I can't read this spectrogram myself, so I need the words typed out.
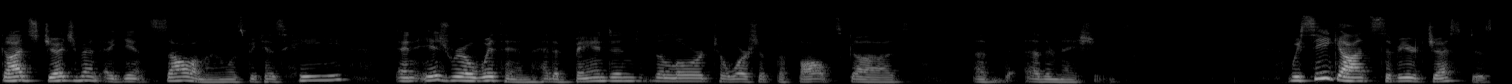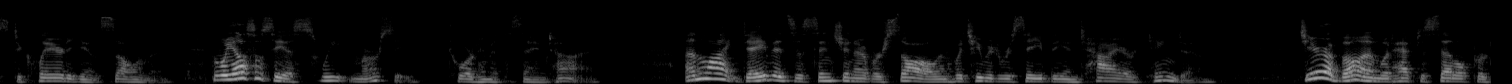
God's judgment against Solomon was because he and Israel with him had abandoned the Lord to worship the false gods of the other nations. We see God's severe justice declared against Solomon, but we also see a sweet mercy toward him at the same time. Unlike David's ascension over Saul, in which he would receive the entire kingdom, Jeroboam would have to settle for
